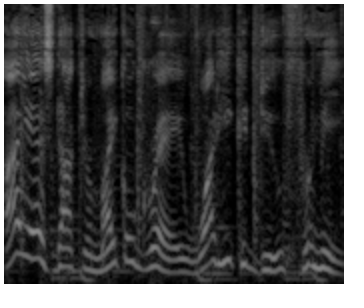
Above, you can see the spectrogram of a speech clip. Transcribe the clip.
I asked Dr. Michael Gray what he could do for me.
